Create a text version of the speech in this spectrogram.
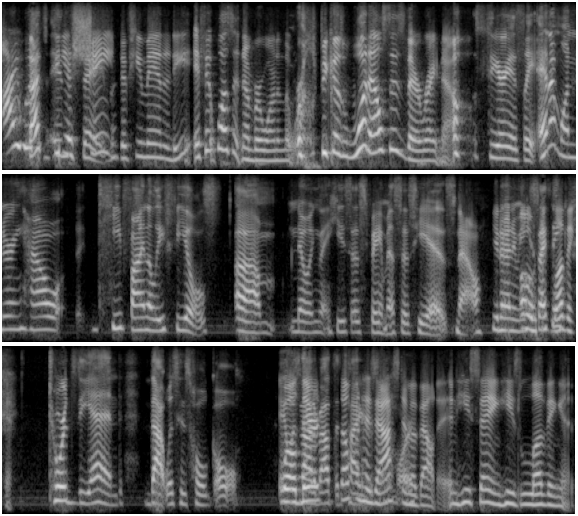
I would That's be insane. ashamed of humanity if it wasn't number one in the world because what else is there right now? Seriously. And I'm wondering how he finally feels um knowing that he's as famous as he is now. You know what I mean? Oh, 'Cause I think loving it. towards the end that was his whole goal. It well, was not there, about the someone has Tigers asked him about it, and he's saying he's loving it.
